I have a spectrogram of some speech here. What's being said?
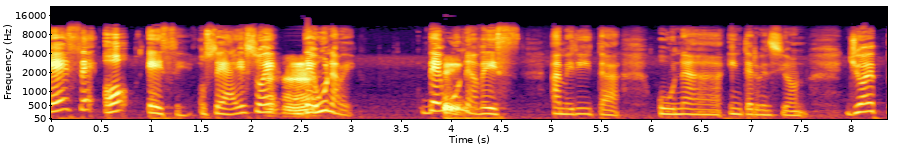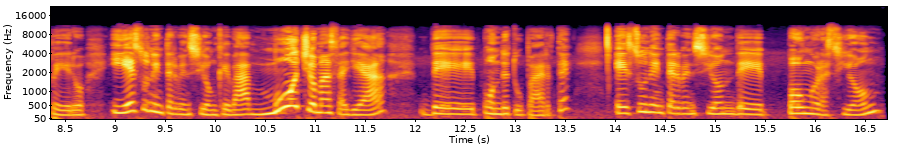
SOS, o sea, eso es de una vez de Sí. una vez amerita una intervención. Yo espero, y es una intervención que va mucho más allá de pon de tu parte, es una intervención de pon oración,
